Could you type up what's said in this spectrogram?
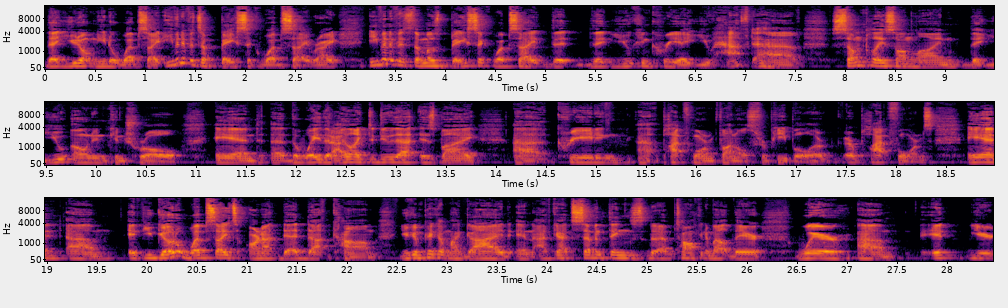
that you don't need a website, even if it's a basic website, right? Even if it's the most basic website that that you can create, you have to have some place online that you own and control. And uh, the way that I like to do that is by uh, creating uh, platform funnels for people or, or platforms. And um, if you go to websites are not dead.com, you can pick up my guide, and I've got seven things that I'm talking about there where um, it your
